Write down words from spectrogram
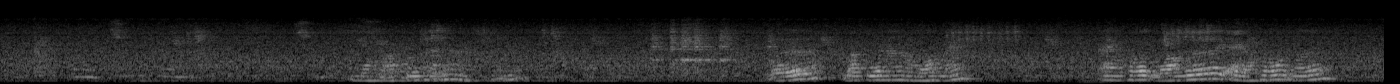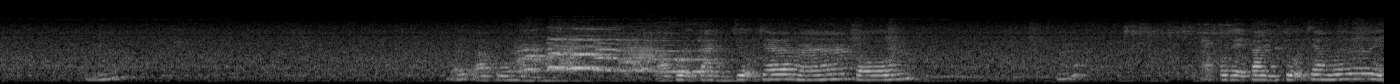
Thế không? Này. Không? Bỏ cua thắng à. Ừ. Bữa, bà cua là ngon mấy ăn thôi ngon với ăn thôi nữa ừ đấy bà cua này bà cua chịu cho hả con ừ. bà để cần chịu cho với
